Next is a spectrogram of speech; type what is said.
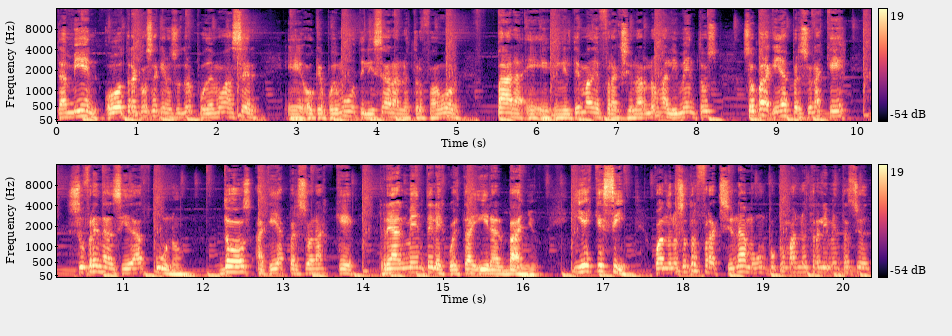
también otra cosa que nosotros podemos hacer eh, o que podemos utilizar a nuestro favor eh, en el tema de fraccionar los alimentos son para aquellas personas que sufren de ansiedad, uno. Dos, aquellas personas que realmente les cuesta ir al baño. Y es que sí, cuando nosotros fraccionamos un poco más nuestra alimentación,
